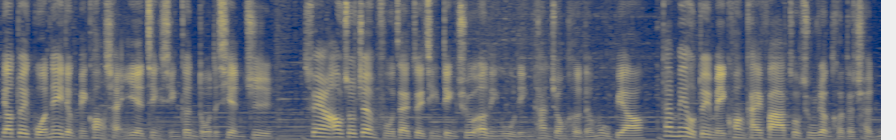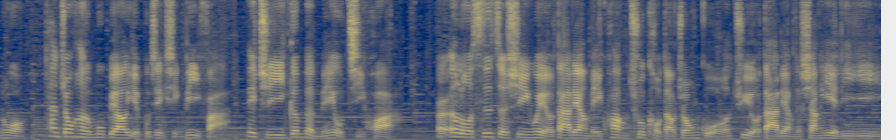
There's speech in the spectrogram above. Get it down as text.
要对国内的煤矿产业进行更多的限制。虽然澳洲政府在最近定出二零五零碳中和的目标，但没有对煤矿开发做出任何的承诺。碳中和目标也不进行立法，被质疑根本没有计划。而俄罗斯则是因为有大量煤矿出口到中国，具有大量的商业利益。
